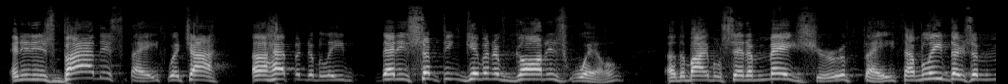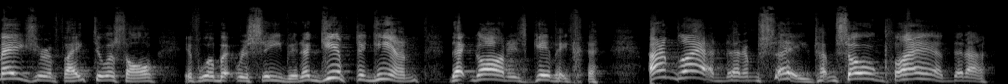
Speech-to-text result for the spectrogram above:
And it is by this faith, which I uh, happen to believe that is something given of God as well. Uh, the Bible said a measure of faith. I believe there's a measure of faith to us all if we'll but receive it. A gift again that God is giving. I'm glad that I'm saved. I'm so glad that I,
